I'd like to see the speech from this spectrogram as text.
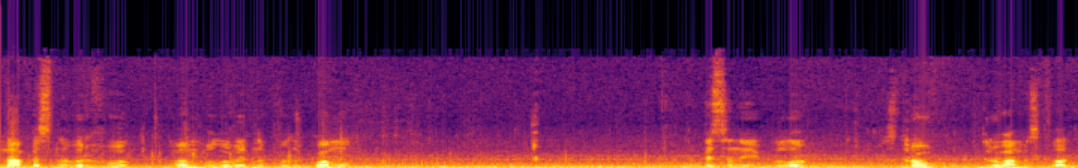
Напис наверху вам було видно по такому. Написано як було з дров, дровами складено.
